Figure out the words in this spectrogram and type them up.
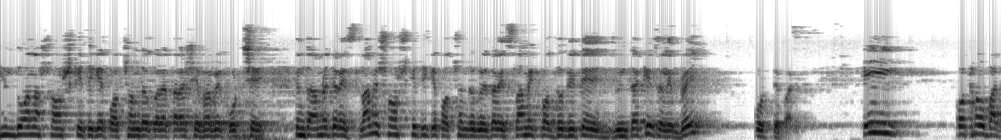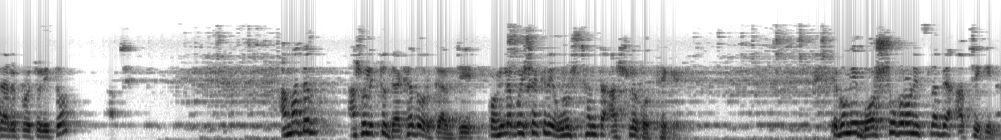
হিন্দুয়ানা সংস্কৃতিকে পছন্দ করে, তারা সেভাবে করছে। কিন্তু আমরা যারা ইসলামের সংস্কৃতিকে পছন্দ করি, তারা ইসলামিক পদ্ধতিতে দিনটাকে সেলিব্রেট করতে পারি। এই কথাও বাজারে প্রচলিত। আমাদের আসলে একটু দেখা দরকার যে পহেলা বৈশাখের এই অনুষ্ঠানটা আসলো থেকে এবং এই বর্ষবরণ ইসলামে আছে কিনা?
